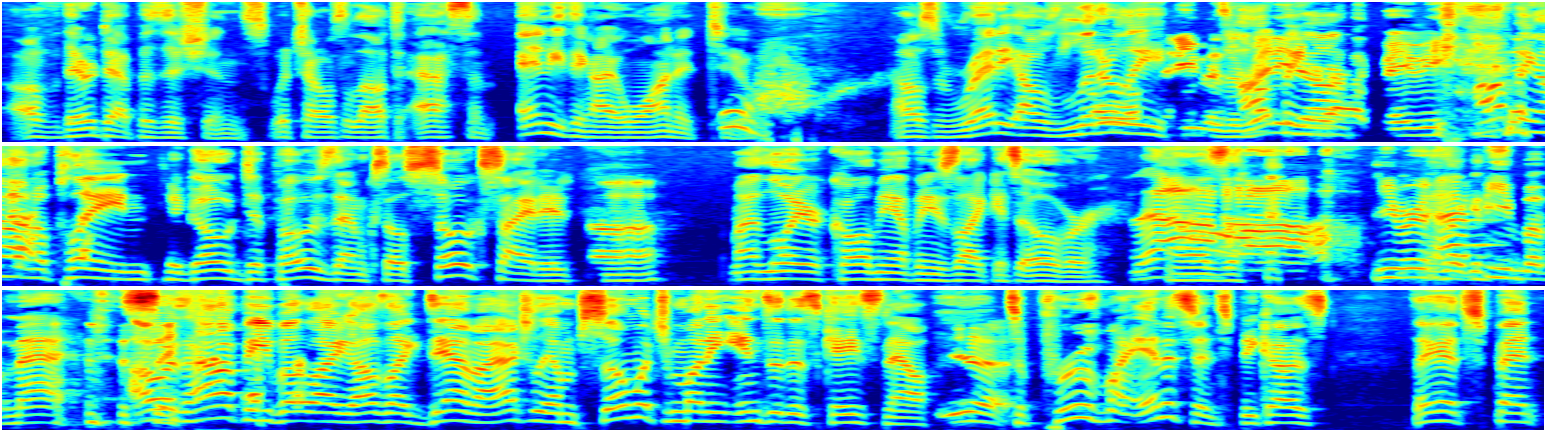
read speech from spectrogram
of their depositions, which I was allowed to ask them anything I wanted to. Ooh. I was ready. I was literally oh, was ready to on, rock, baby. hopping on a plane to go depose them because I was so excited. Uh-huh my lawyer called me up and he's like, "It's over." Like, ah, you were happy like, but mad. I was happy, but like I was like, "Damn! I actually I'm so much money into this case now yeah. to prove my innocence because they had spent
